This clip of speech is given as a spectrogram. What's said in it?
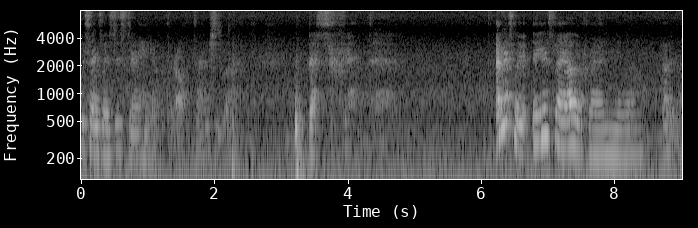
besides my sister, I hang out with her all the time. She's my best friend. I guess my I guess my other friend, you know, I don't know,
